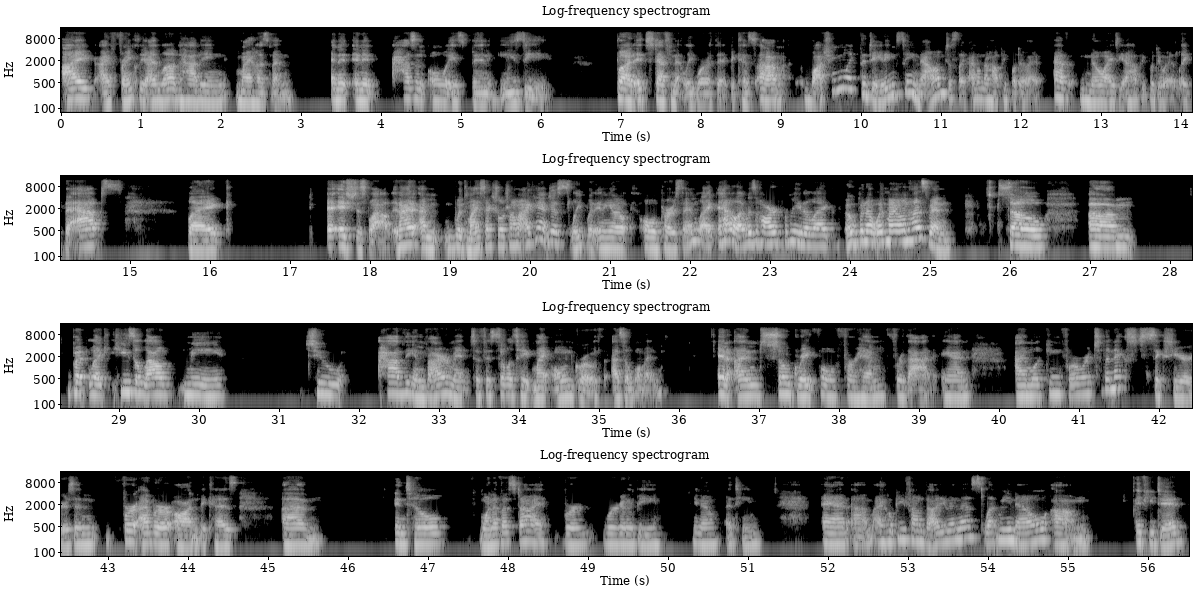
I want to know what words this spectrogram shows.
I I frankly I love having my husband, and it and it hasn't always been easy but it's definitely worth it because um, watching like the dating scene now, I'm just like, I don't know how people do it. I have no idea how people do it. Like the apps, like it's just wild. And I, I'm with my sexual trauma, I can't just sleep with any old person. Like hell, it was hard for me to like open up with my own husband. So, um, but like he's allowed me to have the environment to facilitate my own growth as a woman and I'm so grateful for him for that. And I'm looking forward to the next six years and forever on because um, until one of us die, we're we're gonna be, you know, a team. And um, I hope you found value in this. Let me know um, if you did.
